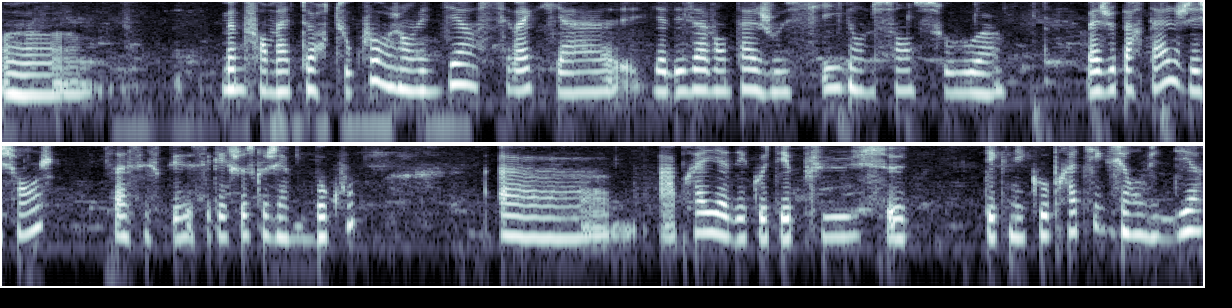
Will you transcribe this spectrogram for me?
même formateur tout court, j'ai envie de dire, c'est vrai qu'il y, a, des avantages aussi dans le sens où bah, je partage, j'échange. Ça, c'est quelque chose que j'aime beaucoup. Euh, après, il y a des côtés plus euh, technico-pratiques, j'ai envie de dire.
